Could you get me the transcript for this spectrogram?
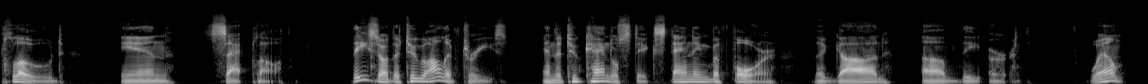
clothed in sackcloth. These are the two olive trees and the two candlesticks standing before the God of the earth. Well,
